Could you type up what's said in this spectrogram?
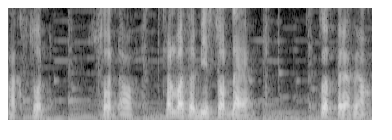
มักสดสดเอาฉันวาซาบิสดแดงสดไปแลยพี่น้อง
